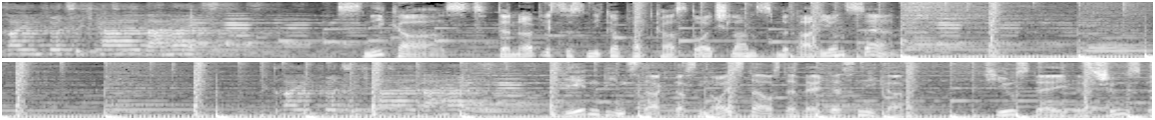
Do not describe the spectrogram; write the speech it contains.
43 halber nice. Sneakast, der nördlichste Sneaker-Podcast Deutschlands mit Adi und Sam. 43 halber nice. Jeden Dienstag das Neueste aus der Welt der Sneaker. Tuesday is Shoes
